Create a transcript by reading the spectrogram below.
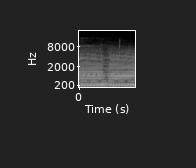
Mm-hmm.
